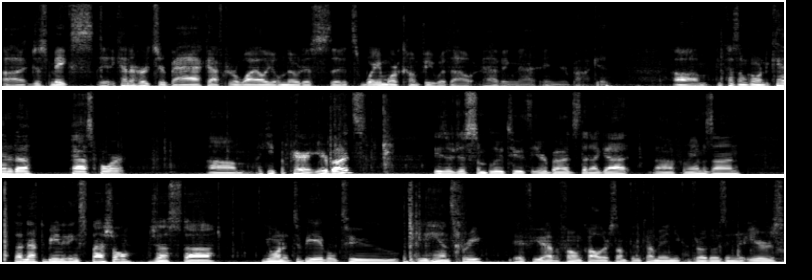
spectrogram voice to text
Uh, it just makes, it kind of hurts your back. After a while, you'll notice that it's way more comfy without having that in your pocket. Um, because I'm going to Canada, passport, um, I keep a pair of earbuds. These are just some Bluetooth earbuds that I got uh, from Amazon. Doesn't have to be anything special, just uh, you want it to be able to be hands-free. If you have a phone call or something come in, you can throw those in your ears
